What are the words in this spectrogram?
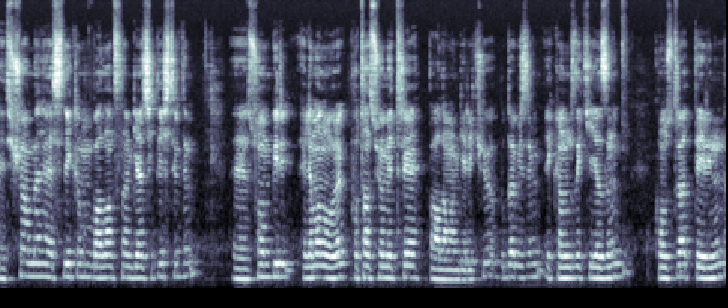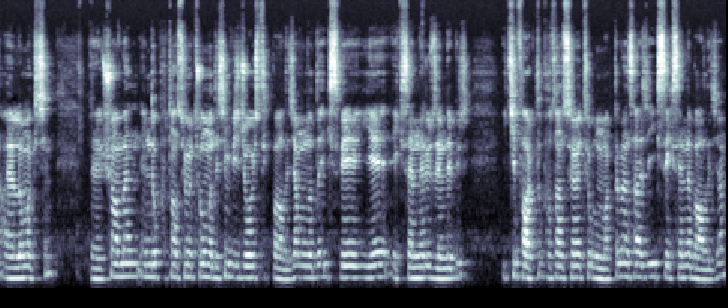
Evet, şu an ben LCD ekranın bağlantılarını gerçekleştirdim. Ee, son bir eleman olarak potansiyometreye bağlamam gerekiyor. Bu da bizim ekranımızdaki yazının konstrat değerini ayarlamak için. Ee, şu an ben elimde potansiyometre olmadığı için bir joystick bağlayacağım. Bunda da X ve Y eksenleri üzerinde bir iki farklı potansiyometre bulunmakta. Ben sadece X eksenine bağlayacağım.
